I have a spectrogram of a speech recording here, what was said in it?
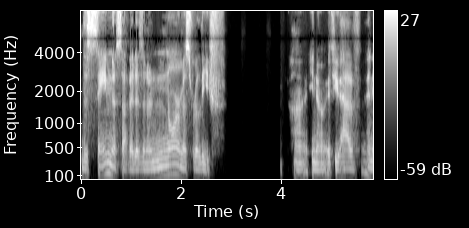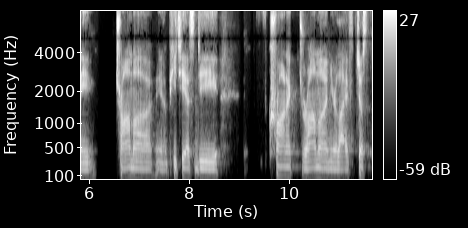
the sameness of it is an enormous relief. Uh, you know, if you have any trauma, you know, PTSD, chronic drama in your life, just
